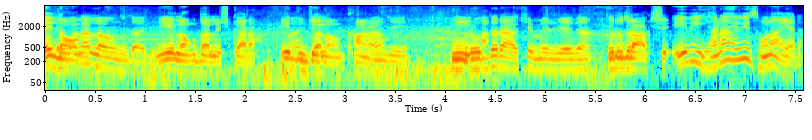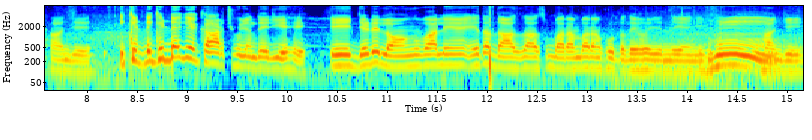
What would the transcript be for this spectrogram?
ਇਹ ਵਾਲਾ ਲੌਂਗ। ਲੌਂਗ ਦਾ ਜੀ। ਇਹ ਲੌਂਗ ਦਾ ਲਿਸ਼ਕਾਰਾ ਇਹ ਦੂਜਾ ਲੌਂਗ ਖਾਣ ਵਾਲਾ। ਹਾਂਜੀ। ਰੁਦਰਾਕਸ਼ ਮਿਲ ਜਾਏਗਾ ਰੁਦਰਾਕਸ਼ ਇਹ ਵੀ ਹੈ ਨਾ ਇਹ ਵੀ ਸੋਹਣਾ ਯਾਰ। ਹਾਂਜੀ। ਇਹ ਕਿੱਡੇ ਕਿੱਡੇ ਕੇ ਆਕਾਰ ਚ ਹੋ ਜਾਂਦੇ ਜੀ ਇਹ? ਇਹ ਜਿਹੜੇ ਲੌਂਗ ਵਾਲੇ ਆ ਇਹ ਤਾਂ 10 10 12 12 ਫੁੱਟ ਦੇ ਹੋ ਜਾਂਦੇ ਆ ਜੀ। ਹੂੰ। ਹਾਂਜੀ।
